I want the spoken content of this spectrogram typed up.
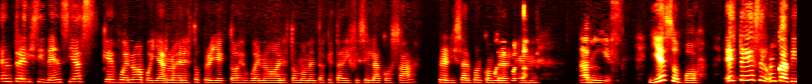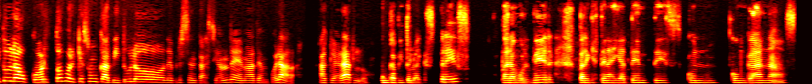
entre disidencias, que es bueno apoyarnos en estos proyectos, es bueno en estos momentos que está difícil la cosa, priorizar por comprar amigues. Y eso, pues. Este es un capítulo corto porque es un capítulo de presentación de nueva temporada aclararlo. Un capítulo express para volver, para que estén ahí atentes, con, con ganas.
